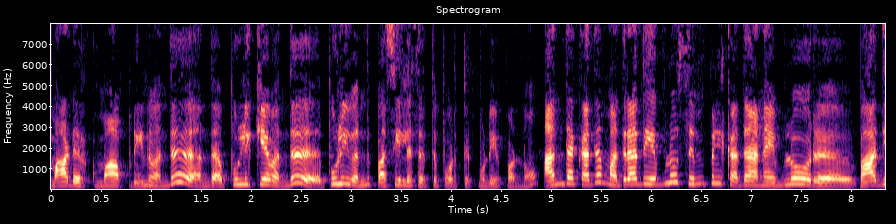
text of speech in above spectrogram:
மாடு இருக்குமா அப்படின்னு வந்து அந்த புலிக்கே வந்து புலி வந்து பசியில செத்து போறதுக்கு முடிவு பண்ணும் அந்த கதை மதுரை அது எவ்வளவு சிம்பிள் கதை ஆனா எவ்வளவு ஒரு பாதிக்க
